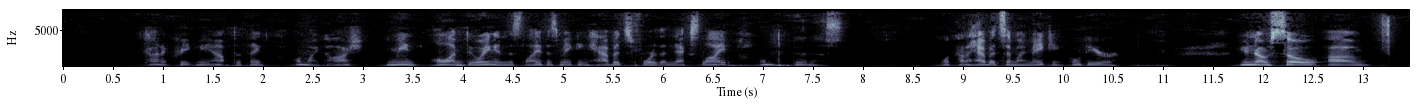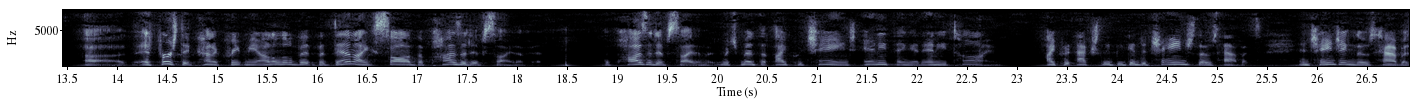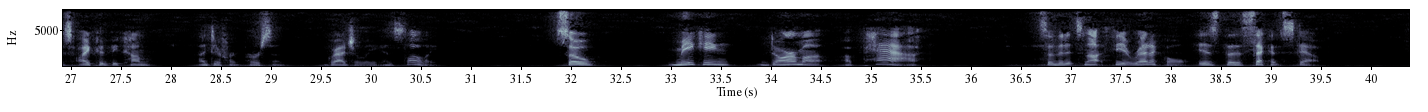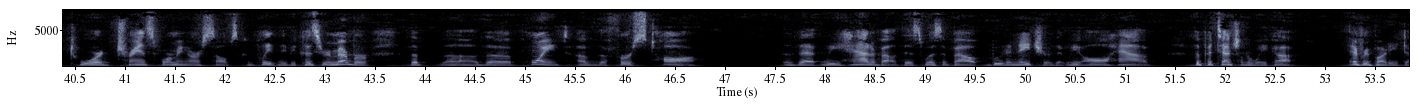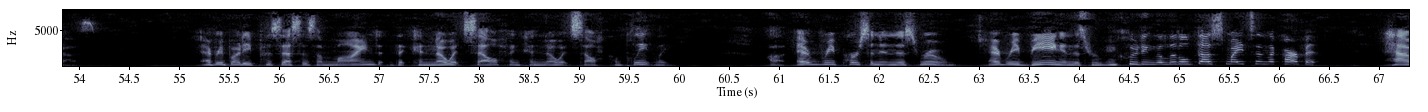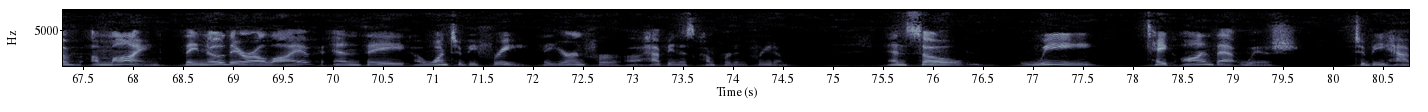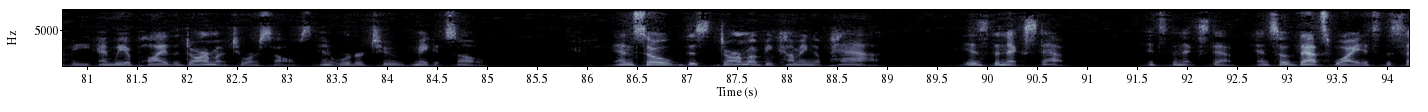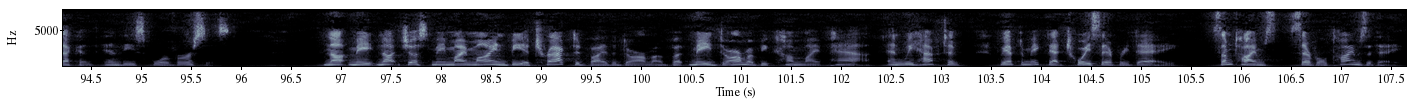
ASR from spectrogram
Kind of creeped me out to think, oh my gosh, you mean all I'm doing in this life is making habits for the next life? Oh my goodness. What kind of habits am I making? Oh dear. You know, so um, uh, at first it kind of creeped me out a little bit, but then I saw the positive side of it. The positive side of it, which meant that I could change anything at any time. I could actually begin to change those habits. And changing those habits, I could become a different person gradually and slowly. So making Dharma a path so that it's not theoretical is the second step toward transforming ourselves completely. Because you remember the, uh, the point of the first talk that we had about this was about Buddha nature, that we all have the potential to wake up. Everybody does. Everybody possesses a mind that can know itself and can know itself completely. Uh, every person in this room every being in this room, including the little dust mites in the carpet, have a mind. They know they are alive and they uh, want to be free. They yearn for uh, happiness, comfort, and freedom. And so we take on that wish to be happy and we apply the Dharma to ourselves in order to make it so. And so this Dharma becoming a path is the next step. It's the next step. And so that's why it's the second in these four verses. Not may, not just may my mind be attracted by the Dharma, but may Dharma become my path. And we have to, we have to make that choice every day. Sometimes several times a day.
